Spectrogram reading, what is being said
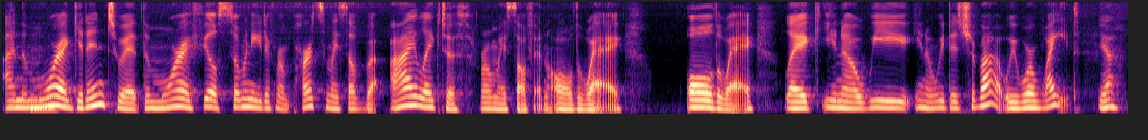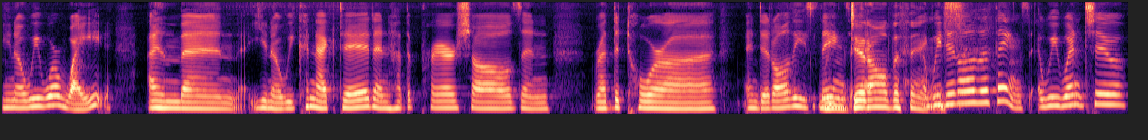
And the mm. more I get into it, the more I feel so many different parts of myself. But I like to throw myself in all the way, all the way. Like, you know, we, you know, we did Shabbat. We were white. Yeah. You know, we were white. And then, you know, we connected and had the prayer shawls and read the Torah and did all these things. We did all the things. We did all the things. We went to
